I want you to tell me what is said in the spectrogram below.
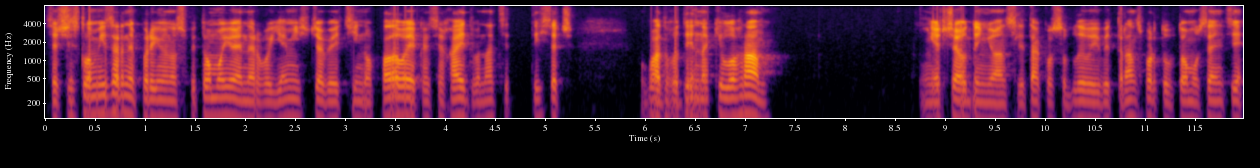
Це число мізерне порівняно з питомою енергоємністю авіаційного палива, яка сягає 12 тисяч Вт годин на кілограм. Є ще один нюанс. Літак особливий вид транспорту в тому сенсі,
